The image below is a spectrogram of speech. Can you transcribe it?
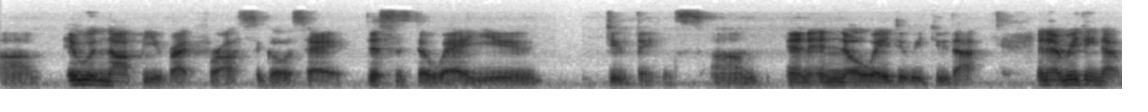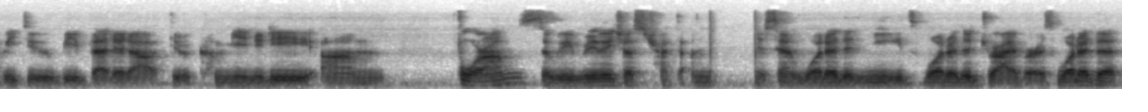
um, it would not be right for us to go say, this is the way you do things. Um, and in no way do we do that. And everything that we do, we vet it out through community um, forums. So we really just try to understand what are the needs, what are the drivers, what are the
